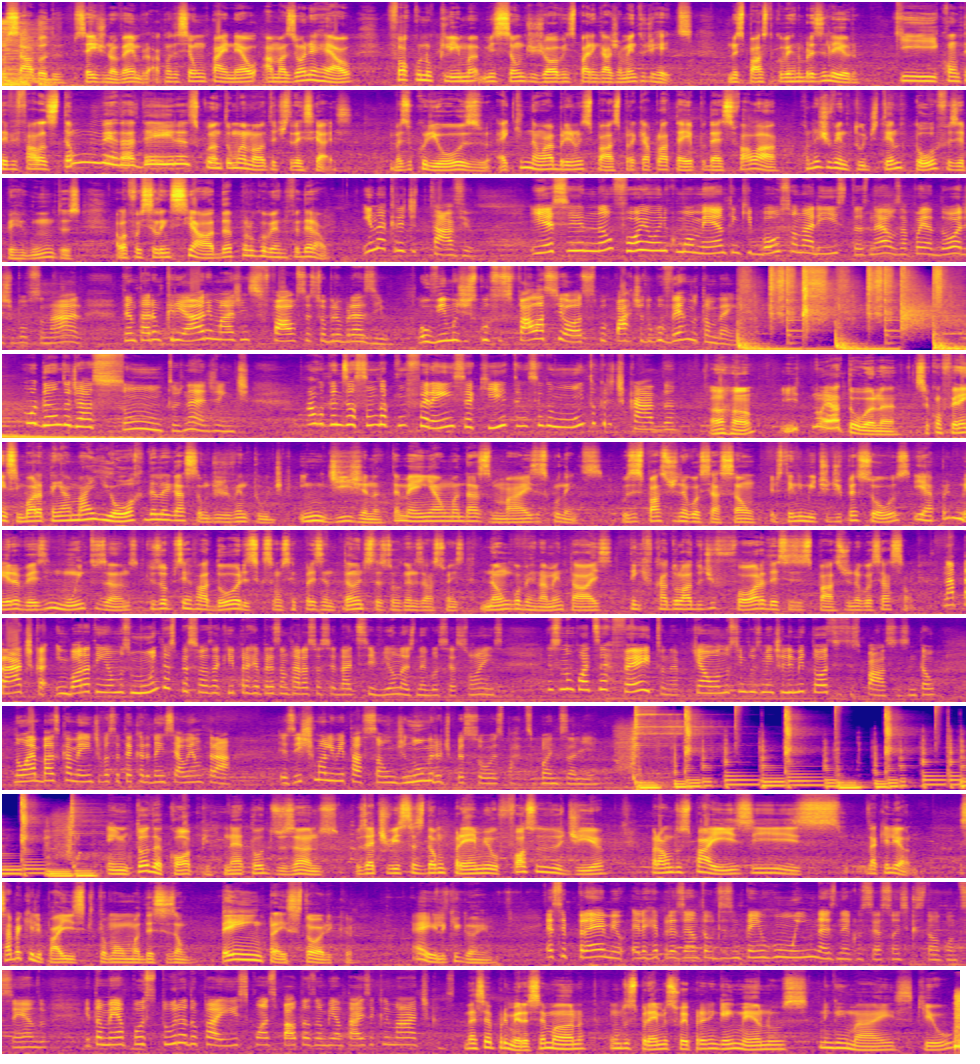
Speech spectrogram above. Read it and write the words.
último sábado, 6 de novembro, aconteceu um painel Amazônia Real, Foco no Clima, Missão de Jovens para Engajamento de Redes, no espaço do governo brasileiro, que conteve falas tão verdadeiras quanto uma nota de 3 reais. Mas o curioso é que não abriram espaço para que a plateia pudesse falar. Quando a juventude tentou fazer perguntas, ela foi silenciada pelo governo federal. Inacreditável! E esse não foi o único momento em que bolsonaristas, né, os apoiadores de Bolsonaro, tentaram criar imagens falsas sobre o Brasil. Ouvimos discursos falaciosos por parte do governo também. Mudando de assuntos, né, gente? A organização da conferência aqui tem sido muito criticada. Aham. Uhum. E não é à toa, né? Essa conferência, embora tenha a maior delegação de juventude indígena, também é uma das mais excludentes. Os espaços de negociação, eles têm limite de pessoas e é a primeira vez em muitos anos que os observadores, que são os representantes das organizações não governamentais, têm que ficar do lado de fora desses espaços de negociação. Na prática, embora tenhamos muitas pessoas aqui para representar a sociedade civil nas negociações, isso não pode ser feito, né? Porque a ONU simplesmente limitou esses espaços. Então, não é basicamente você ter credencial e entrar. Existe uma limitação de número de pessoas participantes ali. Em toda a COP, né, todos os anos, os ativistas dão um prêmio Fósforo do Dia para um dos países daquele ano. Sabe aquele país que tomou uma decisão bem pré-histórica? É ele que ganha. Esse prêmio, ele representa o desempenho ruim nas negociações que estão acontecendo e também a postura do país com as pautas ambientais e climáticas. Nessa primeira semana, um dos prêmios foi para ninguém menos, ninguém mais que o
